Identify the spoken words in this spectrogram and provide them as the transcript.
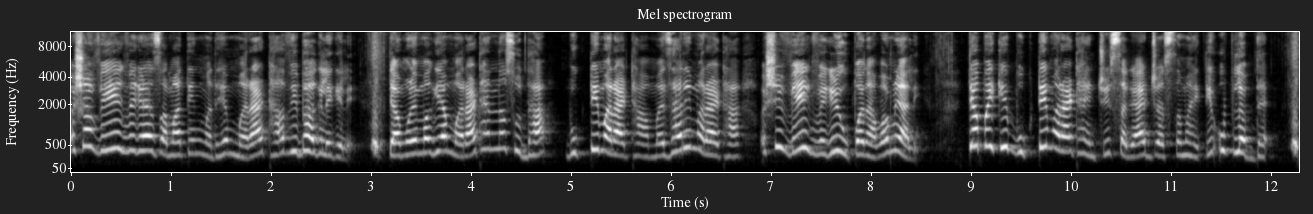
अशा वेगवेगळ्या जमातींमध्ये मराठा विभागले गेले. त्यामुळे मग या मराठ्यांना सुद्धा बुकटी मराठा मझारी मराठा अशी वेगवेगळी उपनावं मिळाली. त्यापैकी बुकटी मराठ्यांची सगळ्यात जास्त माहिती उपलब्ध आहे.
